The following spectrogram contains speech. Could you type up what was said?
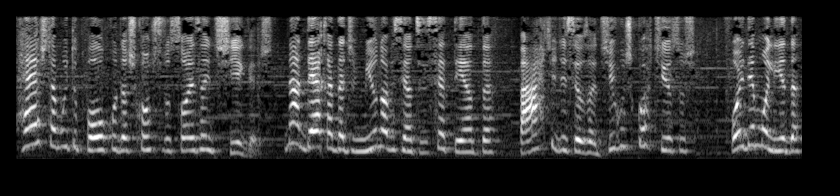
resta muito pouco das construções antigas. Na década de 1970, parte de seus antigos cortiços foi demolida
